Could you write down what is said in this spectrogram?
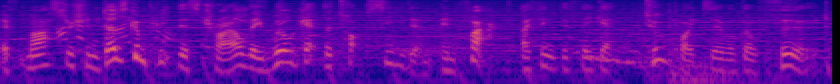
If Maastrichtian does complete this trial, they will get the top seed in. In fact, I think if they get two points, they will go third.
